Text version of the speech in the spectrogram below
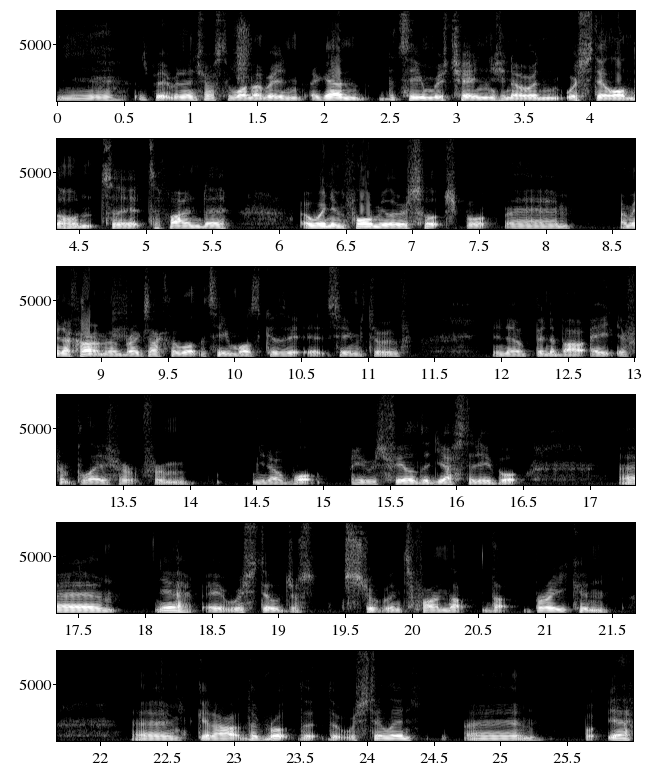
Yeah, it's a bit of an interesting one. I mean, again, the team was changed, you know, and we're still on the hunt to, to find a, a winning formula as such. But um, I mean, I can't remember exactly what the team was because it, it seems to have, you know, been about eight different players from, from you know what he was fielded yesterday. But um, yeah, it was still just struggling to find that, that break and um, get out of the rut that, that we're still in. Um, but yeah.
